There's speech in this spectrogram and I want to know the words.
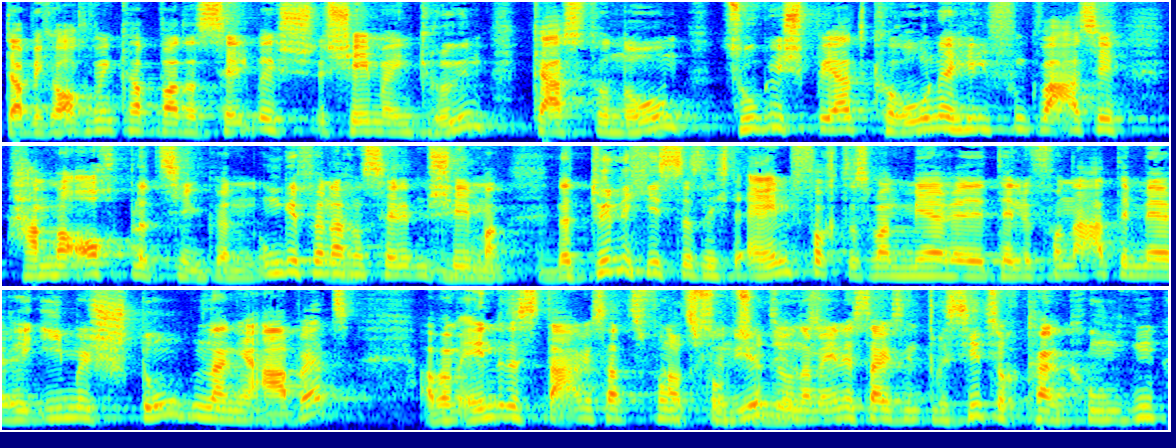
Da habe ich auch wen gehabt, war dasselbe Schema in grün. Gastronom, zugesperrt, Corona-Hilfen quasi, haben wir auch platzieren können. Ungefähr nach demselben Schema. Natürlich ist das nicht einfach, dass man mehrere Telefonate, mehrere E-Mails, stundenlange Arbeit, aber am Ende des Tages hat es funktioniert, und am Ende des Tages interessiert es auch keinen Kunden,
